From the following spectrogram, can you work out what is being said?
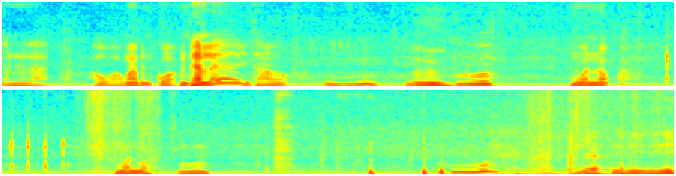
นั่นล่ะเอาออกมาเป็นเกาะเป็นแผ่นเลยเท้าอื มเออโอ้ยมวนเนาะมวนบ่อืมโอ้ยเด้อนี่นี่นี่นี่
